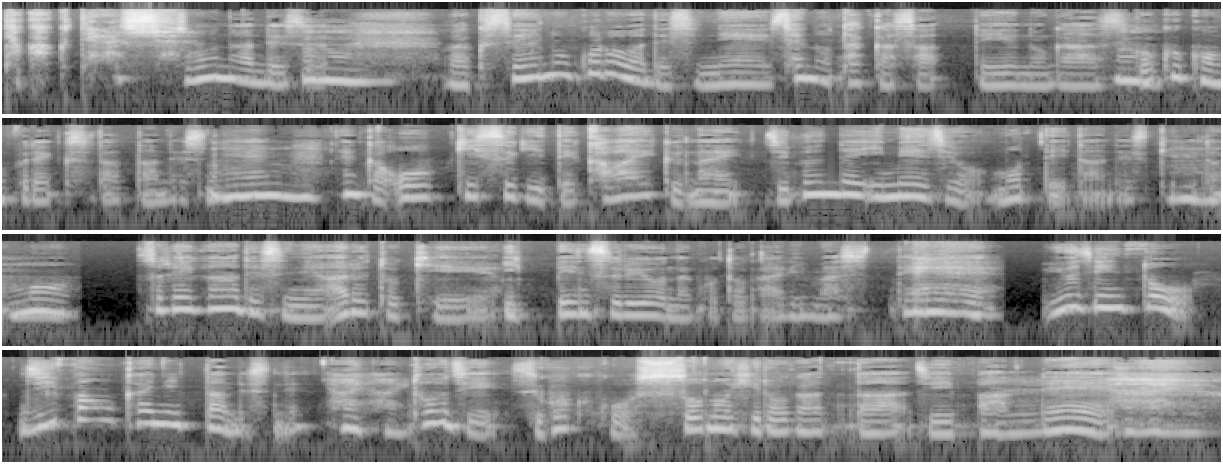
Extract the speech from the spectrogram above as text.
高くてらっしゃそうなんです、うん、学生の頃はですね、背の高さっていうのがすごくコンプレックスだったんですね。うん、なんか大きすぎて可愛くない自分でイメージを持っていたんですけれども、それがですね、ある時一変するようなことがありまして、えー、友人とジーパンを買いに行ったんですね。はいはい、当時、すごくこう、裾の広がったジーパンで、はい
